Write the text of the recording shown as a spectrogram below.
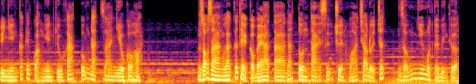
Tuy nhiên các kết quả nghiên cứu khác cũng đặt ra nhiều câu hỏi. Rõ ràng là cơ thể cậu bé Ata đã tồn tại sự chuyển hóa trao đổi chất giống như một người bình thường.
